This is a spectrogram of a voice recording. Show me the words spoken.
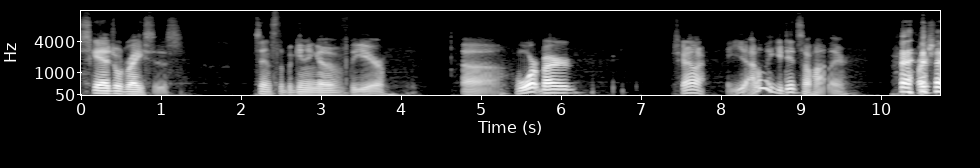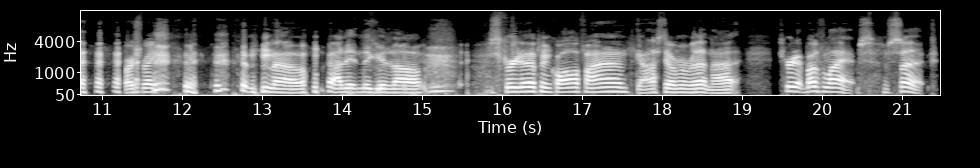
scheduled races since the beginning of the year. Uh, Wartburg, Skyler. Yeah, I don't think you did so hot there. First, first race. no, I didn't do good at all. Screwed up in qualifying. God, I still remember that night. Screwed up both laps. Sucked.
